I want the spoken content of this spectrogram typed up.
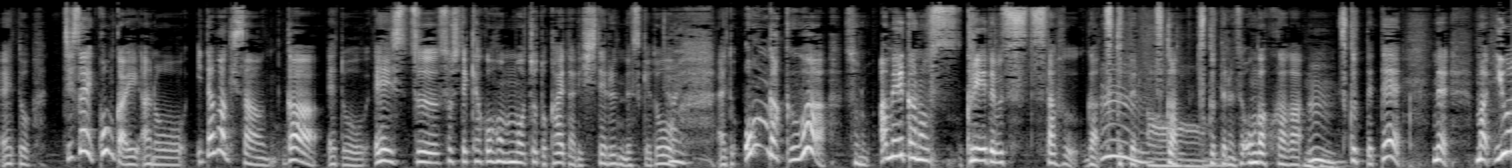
えっと、実際今回、あの、板垣さんが、えっと、演出、そして脚本もちょっと書いたりしてるんですけど、はい。えっと、音楽は、その、アメリカのクリエイティブスタッフが作ってる、うん。作ってるんですよ。音楽家がん。作ってて、で、まあ、いわ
